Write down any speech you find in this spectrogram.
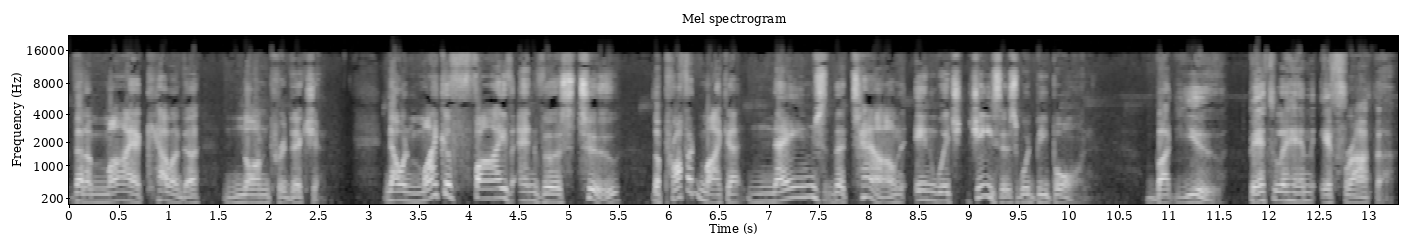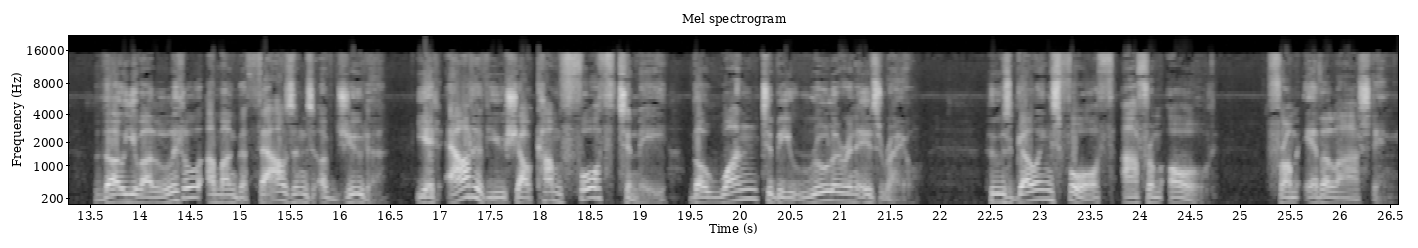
than a Maya calendar non-prediction. Now in Micah 5 and verse 2, the prophet Micah names the town in which Jesus would be born. But you, Bethlehem Ephrathah, Though you are little among the thousands of Judah, yet out of you shall come forth to me the one to be ruler in Israel, whose goings forth are from old, from everlasting.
